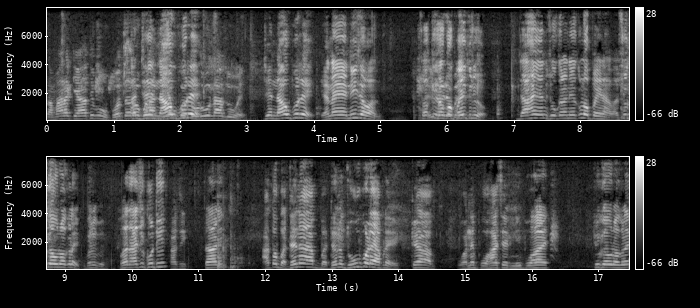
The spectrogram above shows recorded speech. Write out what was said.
તમારા કહેવાથી હું ઊભો રહું, જે ના ઊભું રહે. ના જોવે. જે ના ઊભું રહે એને એ નહીં જવાનું. સોકી હકો જ જાહે એને છોકરાને એકલો પરણાવે શું કેવું રોકડે બરોબર. વાત સાચી ખોટી? સાચી. તાણી. આ તો બધાને આ બધાને જોવું પડે આપણે કે આ કોને પોહાય છે કે નહીં પોહાય. શું કેવું રગડે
